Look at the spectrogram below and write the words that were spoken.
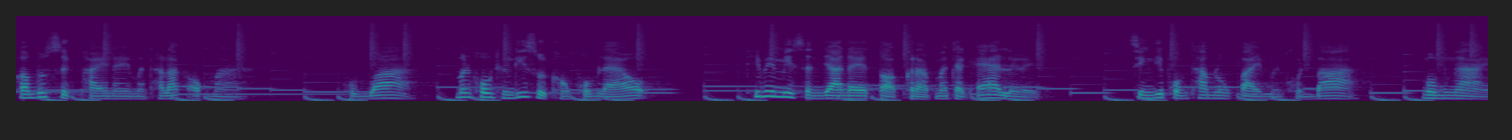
ความรู้สึกภายในมันทะลักออกมา ผมว่ามันคงถึงที่สุดของผมแล้ว ที่ไม่มีสัญญาณใดตอบกลับมาจากแอ้เลย สิ่งที่ผมทำลงไปเหมือนคนบ้า งมงาย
